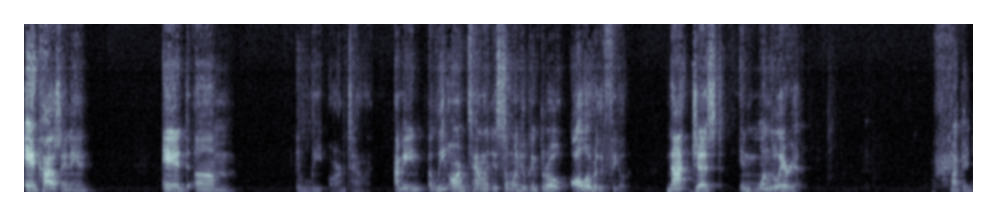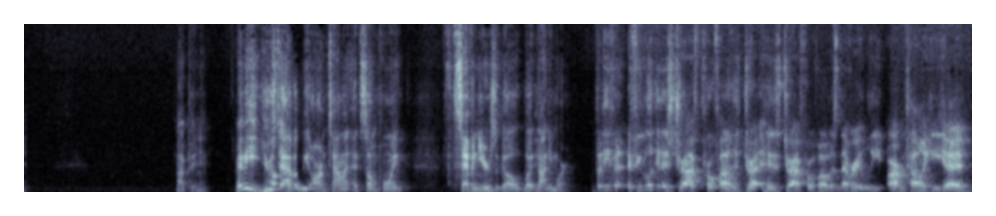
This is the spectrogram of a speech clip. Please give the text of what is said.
and Kyle Shanahan, and um, elite arm talent. I mean, elite arm talent is someone who can throw all over the field, not just in one little area. My opinion. My opinion. Maybe he used to have elite arm talent at some point seven years ago, but not anymore. But even if you look at his draft profile, his draft his draft profile was never elite arm talent. He had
